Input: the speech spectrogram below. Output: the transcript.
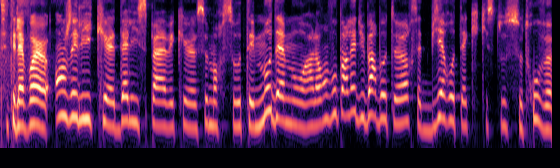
c'était la voix euh, angélique d'Alispa avec euh, ce morceau Tes mots d'amour. Alors, on vous parlait du barboteur, cette biérothèque qui se trouve euh,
